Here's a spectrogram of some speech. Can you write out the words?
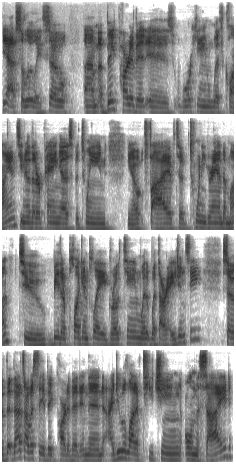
Yeah, absolutely. So, um, a big part of it is working with clients, you know, that are paying us between, you know, five to 20 grand a month to be their plug and play growth team with, with our agency. So th- that's obviously a big part of it. And then I do a lot of teaching on the side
